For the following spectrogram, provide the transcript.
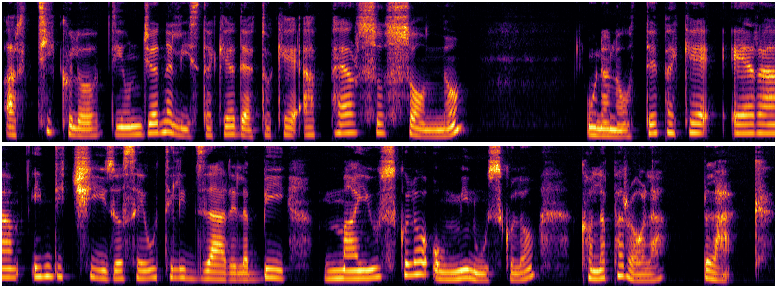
articolo di un giornalista che ha detto che ha perso sonno una notte perché era indeciso se utilizzare la B maiuscolo o minuscolo con la parola black.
